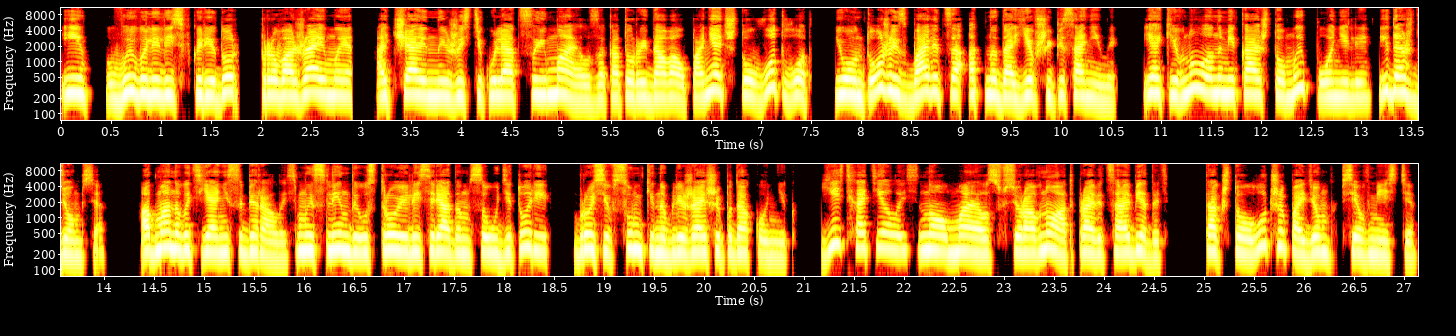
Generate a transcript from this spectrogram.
и вывалились в коридор, провожаемые отчаянной жестикуляцией Майлза, который давал понять, что вот-вот и он тоже избавится от надоевшей писанины. Я кивнула, намекая, что мы поняли и дождемся. Обманывать я не собиралась. Мы с Линдой устроились рядом с аудиторией, бросив сумки на ближайший подоконник. Есть хотелось, но Майлз все равно отправится обедать, так что лучше пойдем все вместе.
